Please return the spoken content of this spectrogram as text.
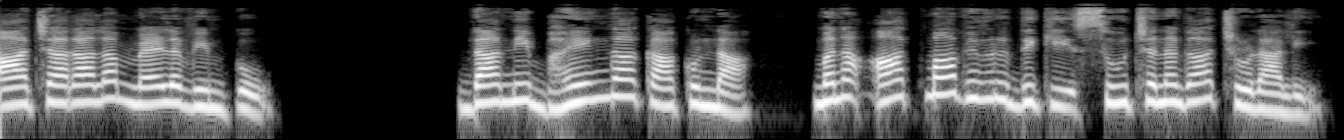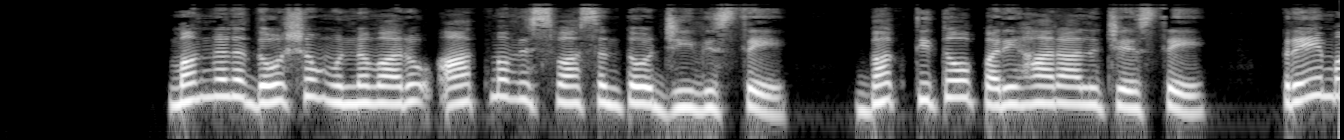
ఆచారాల మేళవింపు దాన్ని భయంగా కాకుండా మన ఆత్మాభివృద్ధికి సూచనగా చూడాలి. మంగళ దోషం ఉన్నవారు ఆత్మవిశ్వాసంతో జీవిస్తే భక్తితో పరిహారాలు చేస్తే ప్రేమ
